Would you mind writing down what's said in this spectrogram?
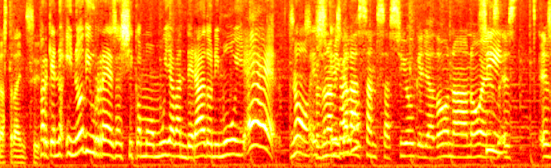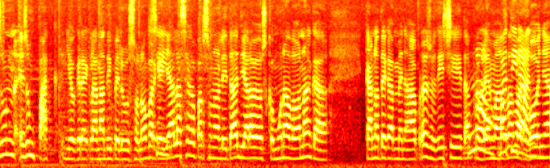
estrany, sí. perquè no, i no diu res així com muy abanderado ni muy... Eh! No, Però és, és una mica algo... la sensació que ella dona, no? Sí. És, és, és, un, és un pack, jo crec, la Nati Peluso, no? Perquè Sí. ja la seva personalitat ja la veus com una dona que, que no té cap mena de prejudici, de No, problemes, de tirant. vergonya,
